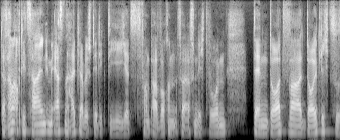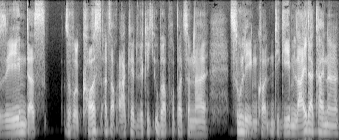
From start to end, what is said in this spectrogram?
Das haben auch die Zahlen im ersten Halbjahr bestätigt, die jetzt vor ein paar Wochen veröffentlicht wurden. Denn dort war deutlich zu sehen, dass sowohl COS als auch Arcade wirklich überproportional zulegen konnten. Die geben leider keine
